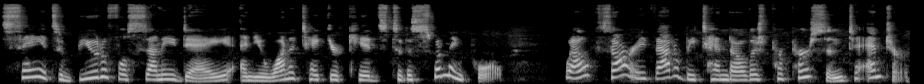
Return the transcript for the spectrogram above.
say it's a beautiful sunny day and you want to take your kids to the swimming pool. Well, sorry, that'll be $10 per person to enter.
